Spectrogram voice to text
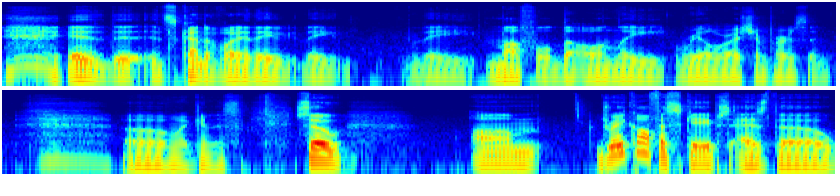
it, it's kind of funny. They they they muffled the only real Russian person. Oh my goodness. So, um, escapes as the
